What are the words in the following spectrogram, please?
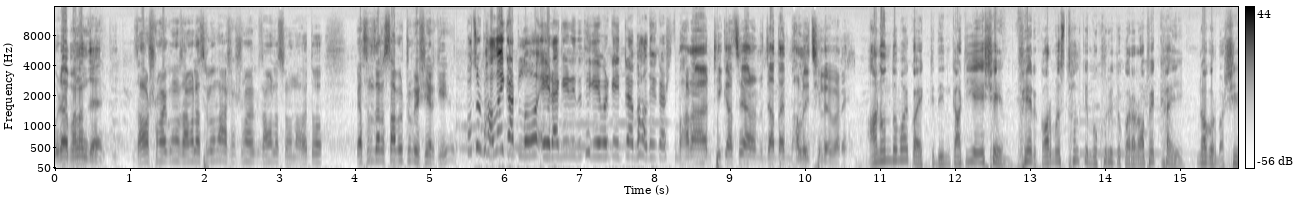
ওটা বানান যায় আর কি। যাওয়ার সময় কোনো ঝামেলা ছিল না আসার সময় ঝামেলা ছিল না হয়তো প্যাসেঞ্জারের চাপ একটু বেশি আর কি। প্রচুর ভালোই কাটলো এর আগের ঈদ থেকে এবার এটা ভালোই কাটছে। ভাড়া ঠিক আছে আর যাতায়াত ভালোই ছিল এবারে। আনন্দময় কয়েকটি দিন কাটিয়ে এসে ফের কর্মস্থলকে মুখরিত করার অপেক্ষায় নগরবাসী।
